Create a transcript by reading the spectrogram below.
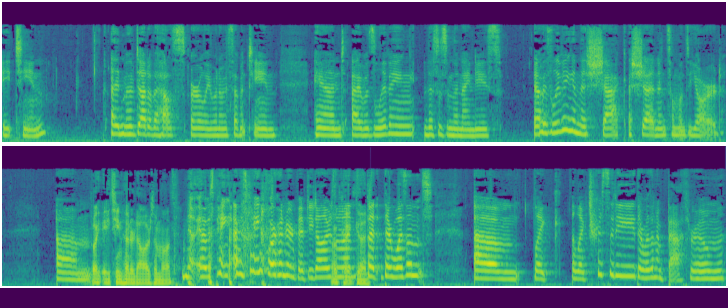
eighteen, I had moved out of the house early when I was seventeen, and I was living. This was in the nineties. I was living in this shack, a shed in someone's yard. For like eighteen hundred dollars a month. No, I was paying. I was paying four hundred and fifty dollars a Okay, month, good. but there wasn't um, like electricity. There wasn't a bathroom.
